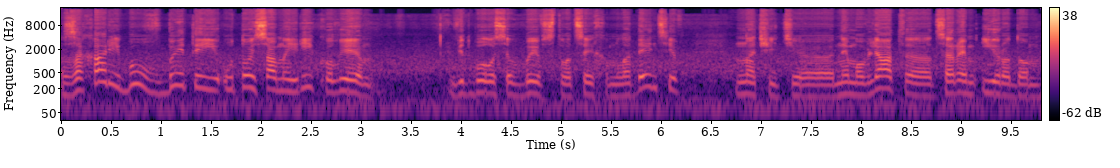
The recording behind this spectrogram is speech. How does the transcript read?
Захарій був вбитий у той самий рік, коли відбулося вбивство цих младенців, значить, е, немовлят е, царем Іродом.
